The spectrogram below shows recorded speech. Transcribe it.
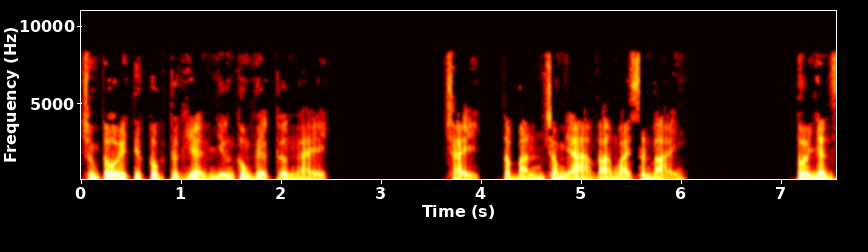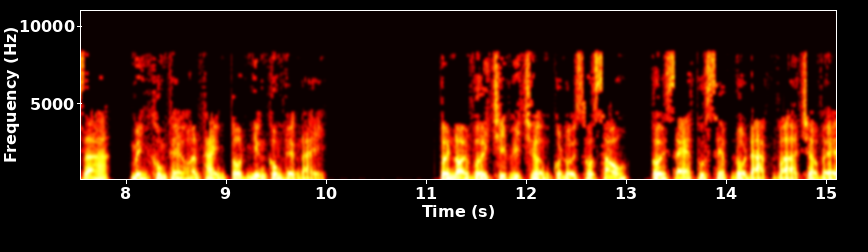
Chúng tôi tiếp tục thực hiện những công việc thường ngày. Chạy, tập bắn trong nhà và ngoài sân bãi. Tôi nhận ra, mình không thể hoàn thành tốt những công việc này. Tôi nói với chỉ huy trưởng của đội số 6, tôi sẽ thu xếp đồ đạc và trở về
